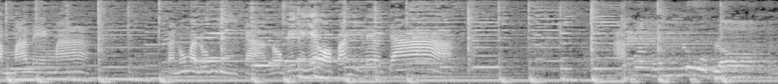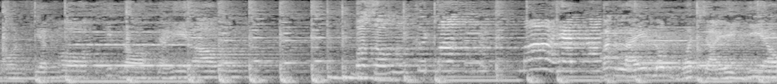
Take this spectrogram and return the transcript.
คำมาแรงมาขนมมาลุ้มดีจ้าลองเพลงให้ยายออกฟังอีกแล้วจ้าอะว่าหนุ่มรูปหล่อนอนเคียงคอคิดนอกใจเฮาบ่สมขึ้นมามาเฮ็ดให้มันไหลลงหัวใจเหี่ยว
